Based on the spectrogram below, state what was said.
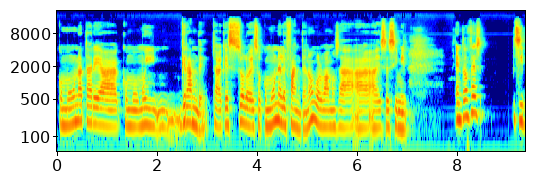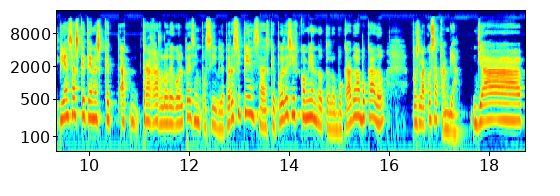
como una tarea como muy grande, o sea, que es solo eso, como un elefante, ¿no? Volvamos a, ese símil. Entonces, si piensas que tienes que tragarlo de golpe es imposible, pero si piensas que puedes ir comiéndotelo bocado a bocado, pues la cosa cambia. Ya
